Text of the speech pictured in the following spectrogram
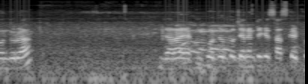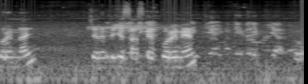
বন্ধুরা, যারা এখন পর্যন্ত চ্যানেলটিকে সাবস্ক্রাইব করেন নাই, চ্যানেলটিকে সাবস্ক্রাইব করে নেন। তো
